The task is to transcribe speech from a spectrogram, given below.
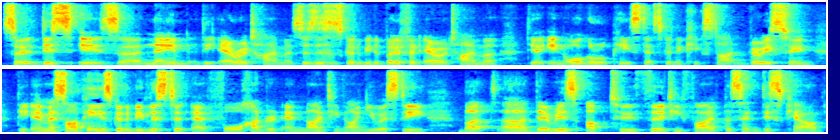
So this is uh, named the Aerotimer. So this is going to be the Beaufort Aerotimer, the inaugural piece that's going to kickstart very soon. The MSRP is going to be listed at 499 USD, but uh, there is up to 35% discount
